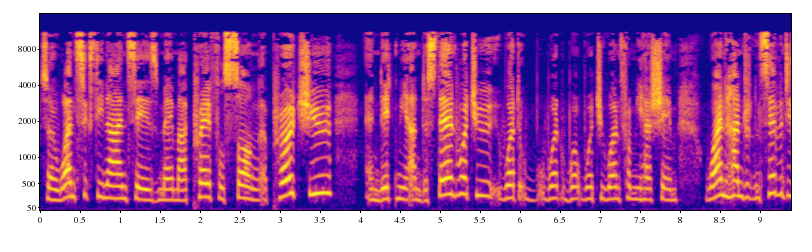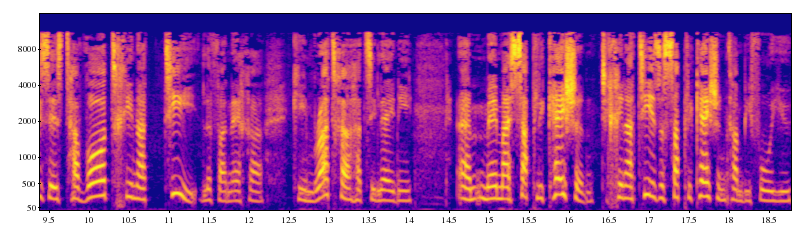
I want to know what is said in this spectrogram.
So 169 says, may my prayerful song approach you and let me understand what you, what, what, what, what you want from me, Hashem. 170 says, Tavot chinati lefanecha ki imratcha hatzileni um, may my supplication, tichinati is a supplication, come before you.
